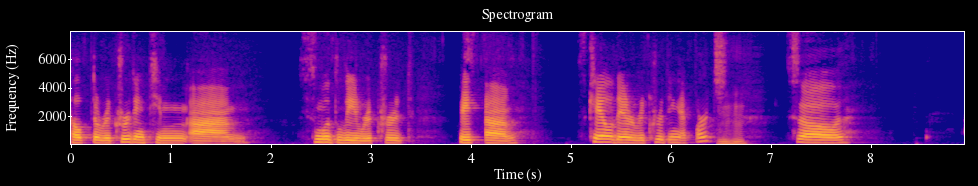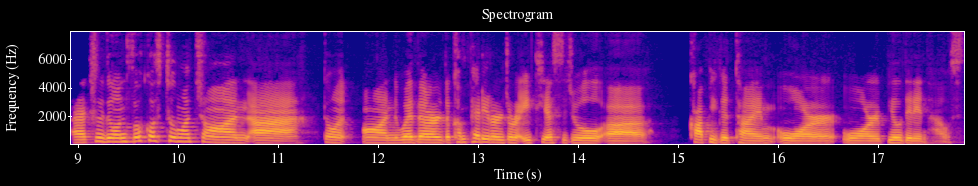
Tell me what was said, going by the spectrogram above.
help the recruiting team um, smoothly recruit, um, scale their recruiting efforts. Mm-hmm. So I actually don't focus too much on uh, on whether the competitors or ATS will uh, copy GoodTime or or build it in house.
